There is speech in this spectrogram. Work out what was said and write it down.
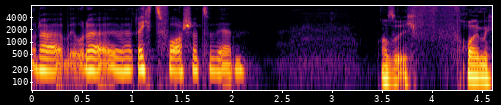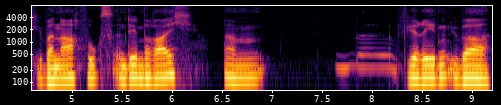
oder, oder äh, Rechtsforscher zu werden? Also ich freue mich über Nachwuchs in dem Bereich. Ähm, wir reden über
